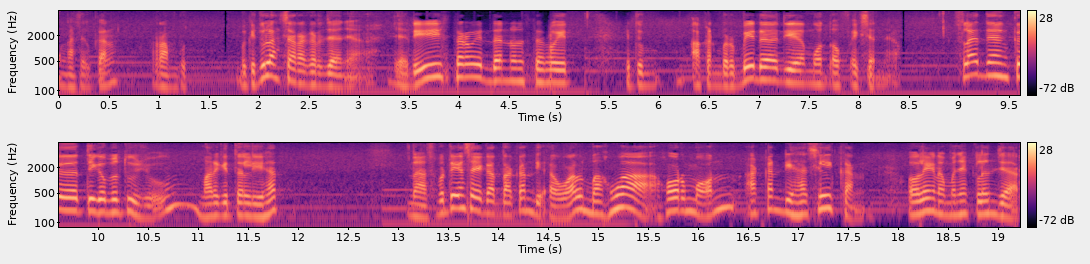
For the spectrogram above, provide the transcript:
menghasilkan rambut Begitulah cara kerjanya. Jadi steroid dan non steroid itu akan berbeda dia mode of actionnya. Slide yang ke-37, mari kita lihat. Nah, seperti yang saya katakan di awal bahwa hormon akan dihasilkan oleh yang namanya kelenjar.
